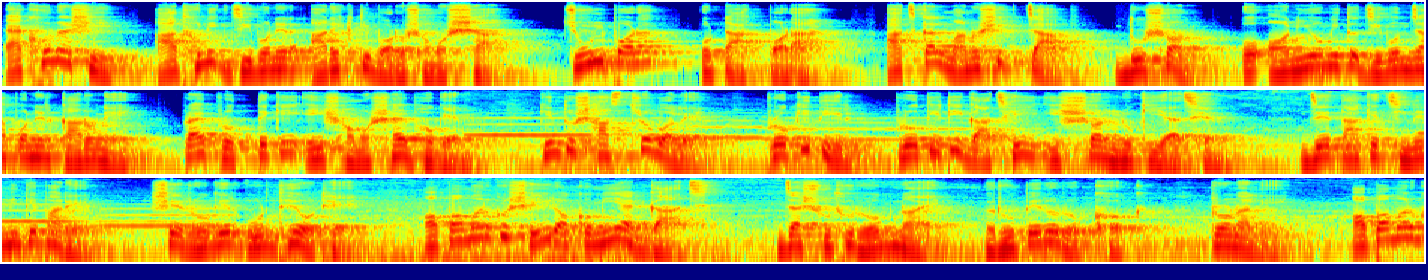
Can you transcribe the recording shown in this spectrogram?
এখন আসি আধুনিক জীবনের আরেকটি বড় সমস্যা, চুল পড়া ও টাক পড়া। আজকাল মানসিক চাপ, দূষণ ও অনিয়মিত জীবনযাপনের কারণে প্রায় প্রত্যেকেই এই সমস্যায় ভোগেন। কিন্তু শাস্ত্র বলে, প্রকৃতির প্রতিটি গাছেই ঈশ্বর লুকিয়ে আছেন। যে তাকে চিনে নিতে পারে সে রোগের ঊর্ধ্বে ওঠে। অপামার্গ সেই রকমই এক গাছ, যা শুধু রোগ নয়, রূপেরও রক্ষক। প্রণালী, অপামার্গ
